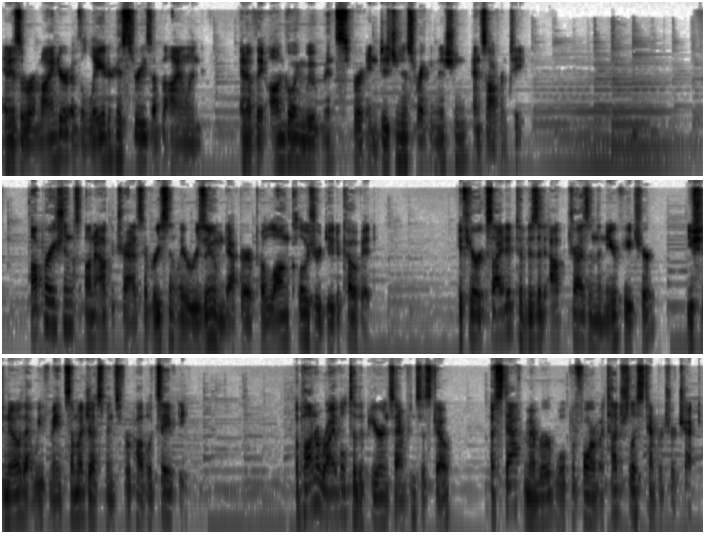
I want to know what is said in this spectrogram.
and is a reminder of the later histories of the island and of the ongoing movements for Indigenous recognition and sovereignty. Operations on Alcatraz have recently resumed after a prolonged closure due to COVID. If you're excited to visit Alcatraz in the near future, you should know that we've made some adjustments for public safety. Upon arrival to the pier in San Francisco, a staff member will perform a touchless temperature check.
